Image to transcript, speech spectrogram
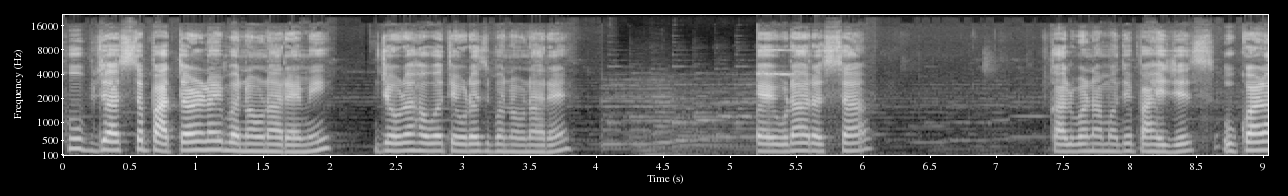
खूप जास्त पातळ नाही बनवणार आहे मी. जेवढं हवं तेवढंच बनवणार आहे. एवढा रस्सा कालवणामध्ये पाहिजेच. उकाळा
